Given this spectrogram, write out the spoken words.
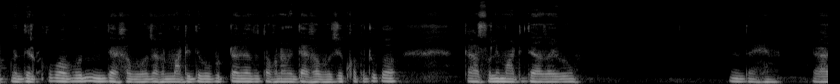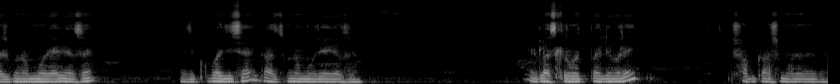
আপনাদের কোপাবো দেখাবো, যখন মাটি দেবো ভুট্টা গাছ তখন আমি দেখাবো যে কতটুকু গাছ হলে মাটি দেওয়া যাইব দেখেন, গাছগুলো মরে গেছে। এই যে কোপাই দিছে, গাছগুলো মরে গেছে। এগুলো আজকে রোদ পাইলে পরে সব গাছ মরে যাবে।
